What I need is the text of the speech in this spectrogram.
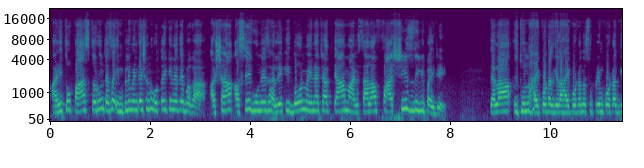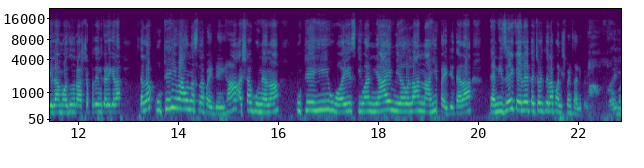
आणि तो पास करून त्याचं इम्प्लिमेंटेशन होतंय की नाही ते बघा. अशा असे गुन्हे झाले की दोन महिन्याच्या त्या माणसाला फाशीच दिली पाहिजे. त्याला इथून हायकोर्टात गेला हायकोर्टानं सुप्रीम कोर्टात गेला मधून राष्ट्रपतींकडे गेला. त्याला कुठेही वाव नसला पाहिजे. ह्या अशा गुन्ह्यांना कुठेही व्हॉइस किंवा न्याय मिळवला नाही पाहिजे. त्याला त्यांनी जे केलंय त्याच्यावर त्याला पनिशमेंट झाली पाहिजे.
